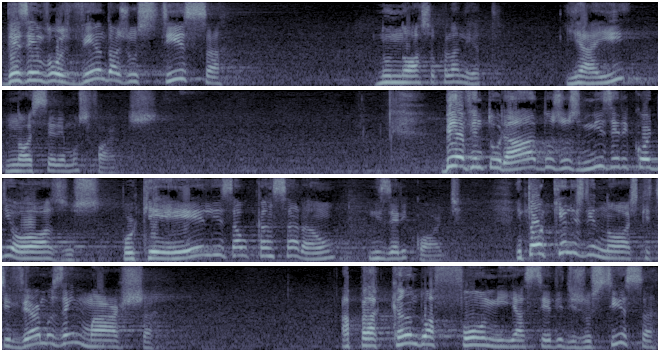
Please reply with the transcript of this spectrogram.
Desenvolvendo a justiça no nosso planeta. E aí nós seremos fartos. Bem-aventurados os misericordiosos, porque eles alcançarão misericórdia. Então, aqueles de nós que estivermos em marcha, aplacando a fome e a sede de justiça,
